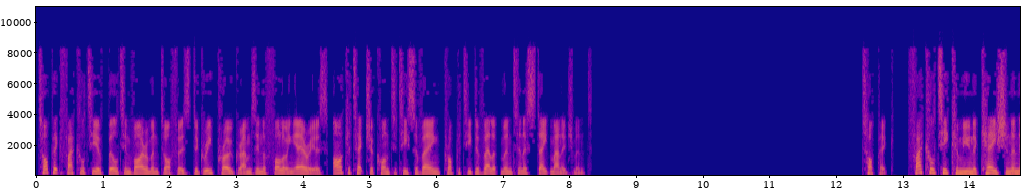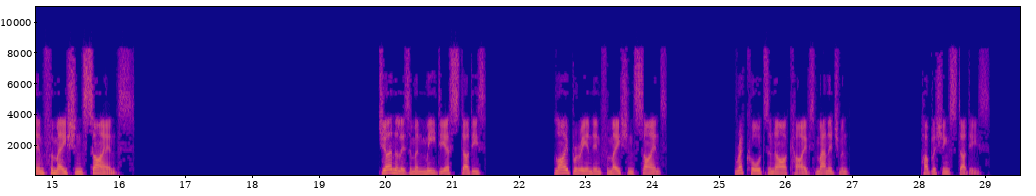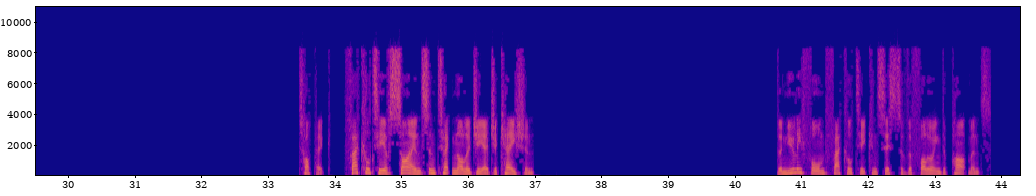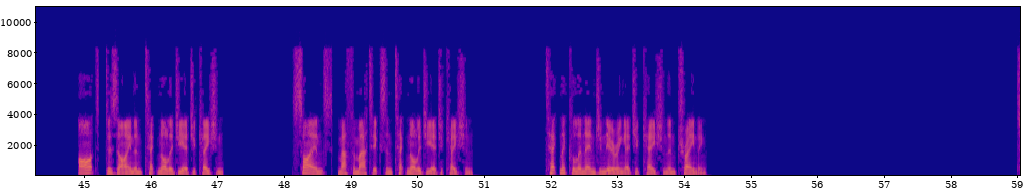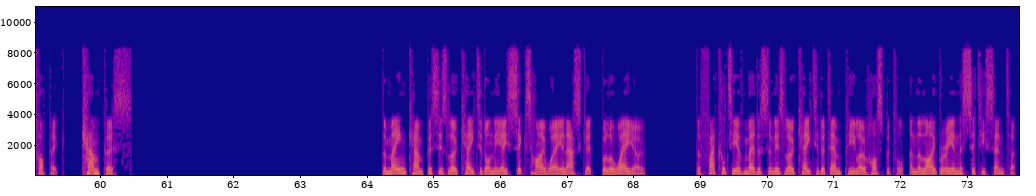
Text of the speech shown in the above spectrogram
Topic Faculty of Built Environment offers degree programs in the following areas, architecture quantity surveying property development and estate management. Topic. Faculty Communication and Information Science Journalism and Media Studies Library and Information Science Records and Archives Management Publishing Studies. Faculty of Science and Technology Education The newly formed faculty consists of the following departments Art, Design and Technology Education Science, Mathematics and Technology Education Technical and Engineering Education and Training Campus The main campus is located on the A6 highway in Ascot, Bulawayo. The Faculty of Medicine is located at Mpilo Hospital, and the library in the city centre.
